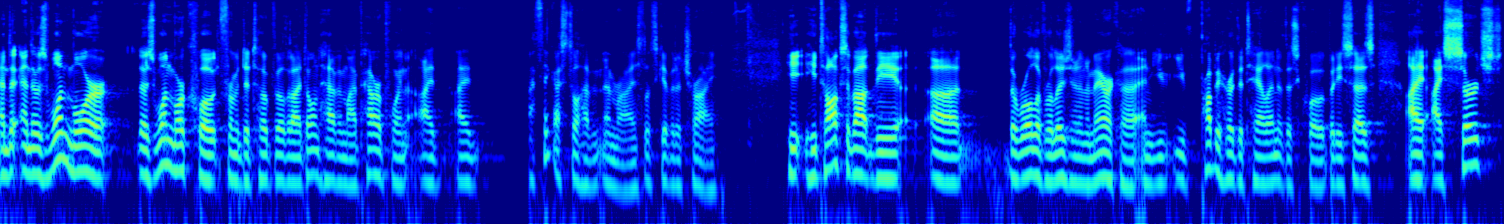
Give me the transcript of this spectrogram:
And, th- and there's one more there's one more quote from de Tocqueville that I don't have in my PowerPoint. I, I, I think I still have it memorized. Let's give it a try. He, he talks about the, uh, the role of religion in America, and you, you've probably heard the tail end of this quote, but he says, I, I searched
